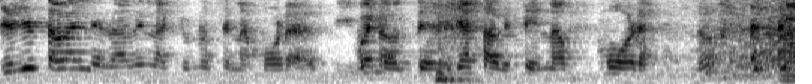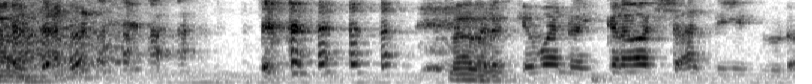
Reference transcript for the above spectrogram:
yo ya estaba en la edad en la que uno se enamora así. Bueno, te- ya sabes, se enamora, ¿no? Claro. Claro. Pero es que bueno, el crush así duro.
